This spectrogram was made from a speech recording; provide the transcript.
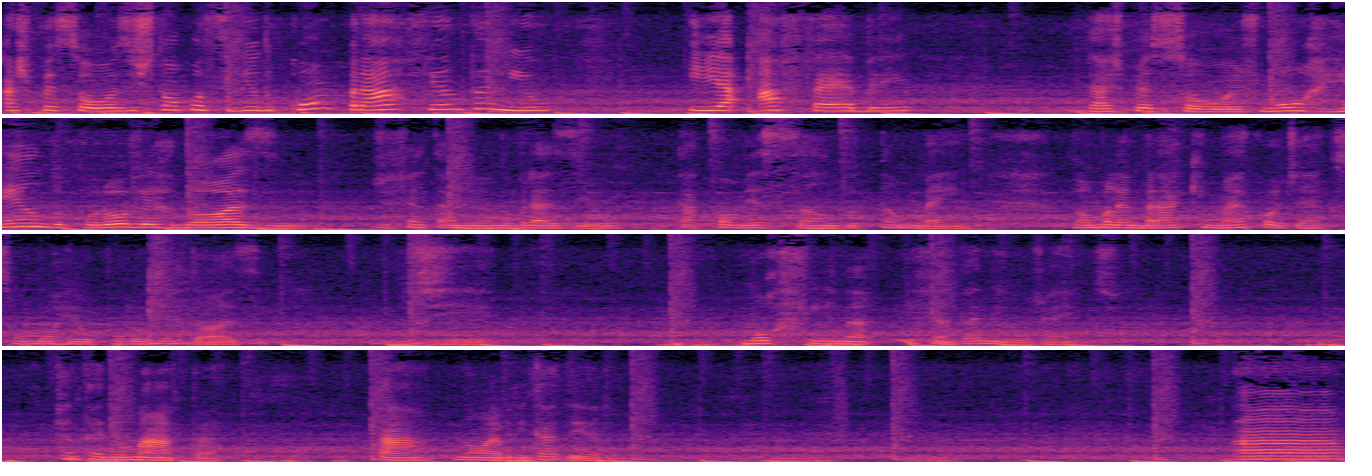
as pessoas estão conseguindo comprar fentanil e a, a febre das pessoas morrendo por overdose de fentanil no Brasil está começando também. Vamos lembrar que Michael Jackson morreu por overdose de morfina e fentanil, gente. Fentanil mata, tá? Não é brincadeira. A,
